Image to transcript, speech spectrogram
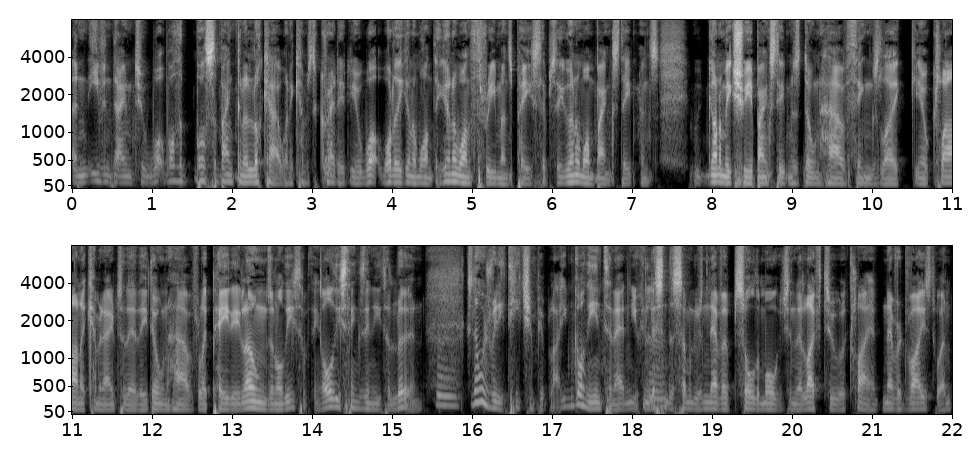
and even down to what what the, what's the bank going to look at when it comes to credit? You know, what what are they going to want? They're going to want three months pay slips. They're going to want bank statements. We've got to make sure your bank statements don't have things like you know Klarna coming out of there. They don't have like payday loans and all these type of things. All these things they need to learn mm. because no one's really teaching people that. You can go on the internet and you can listen mm. to someone who's never sold a mortgage in their life to a client, never advised one,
